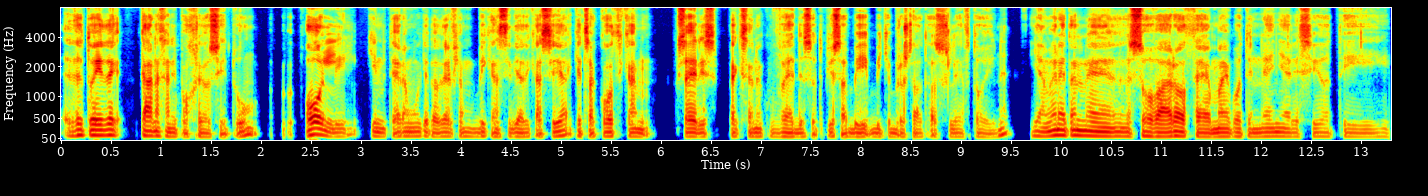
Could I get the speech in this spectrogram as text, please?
Δεν το είδε καν σαν υποχρέωσή του. Όλοι, και η μητέρα μου και τα αδέρφια μου μπήκαν στη διαδικασία και τσακώθηκαν ξέρεις, παίξανε κουβέντες ότι ποιος θα μπει, μπήκε μπροστά του, σου λέει αυτό είναι. Για μένα ήταν ε, σοβαρό θέμα υπό την έννοια εσύ ότι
